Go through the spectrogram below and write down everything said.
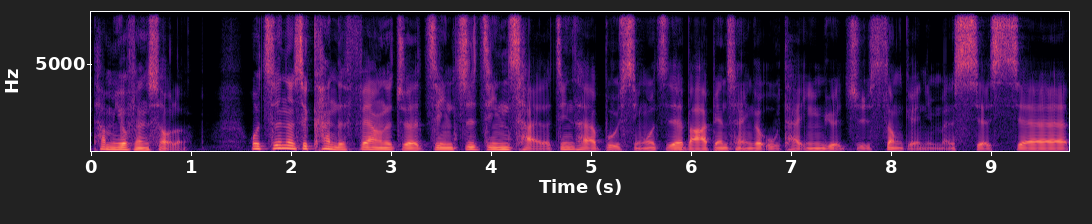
他们又分手了。我真的是看的非常的觉得精之精彩了，精彩的不行，我直接把它变成一个舞台音乐剧送给你们，谢谢。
